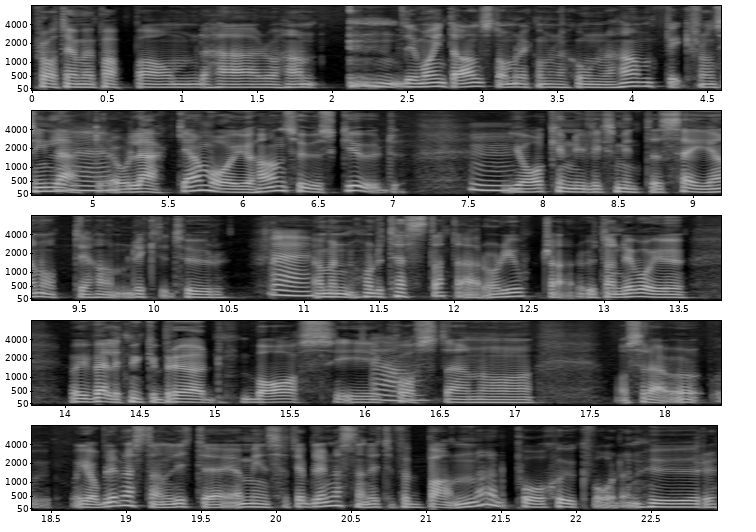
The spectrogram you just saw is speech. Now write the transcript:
pratade jag med pappa om det här och han, det var inte alls de rekommendationerna han fick från sin läkare. Nej. Och läkaren var ju hans husgud. Mm. Jag kunde liksom inte säga något till han riktigt hur, Nej. ja men har du testat det här, har du gjort det här? Utan det var ju, det var ju väldigt mycket brödbas i Ja. kosten och, och sådär. Och, och jag blev nästan lite, jag minns att jag blev nästan lite förbannad på sjukvården hur,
